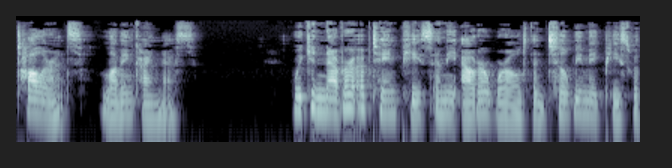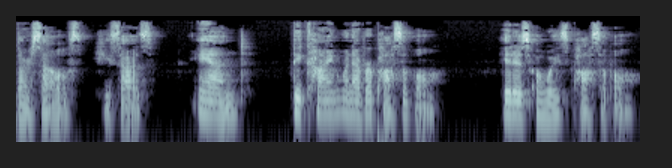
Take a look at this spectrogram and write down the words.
tolerance, loving kindness. We can never obtain peace in the outer world until we make peace with ourselves, he says. And be kind whenever possible. It is always possible.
